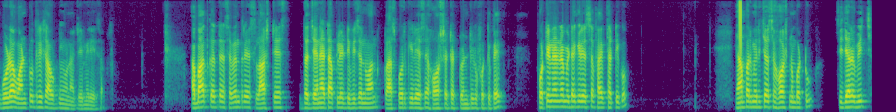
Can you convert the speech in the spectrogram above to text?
घोड़ा वन टू थ्री से आउट नहीं होना चाहिए मेरे हिसाब से। अब बात करते हैं seventh race last race the Zeneta plate division one class four की रेस है हॉर्स सेटर twenty to forty five fourteen hundred metre की रेस है फाइव थर्टी को। यहाँ पर मेरी चॉइस है हॉर्स नंबर टू बीच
